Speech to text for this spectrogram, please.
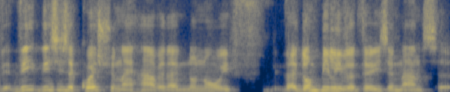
th th this is a question I have, and I don't know if, I don't believe that there is an answer.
